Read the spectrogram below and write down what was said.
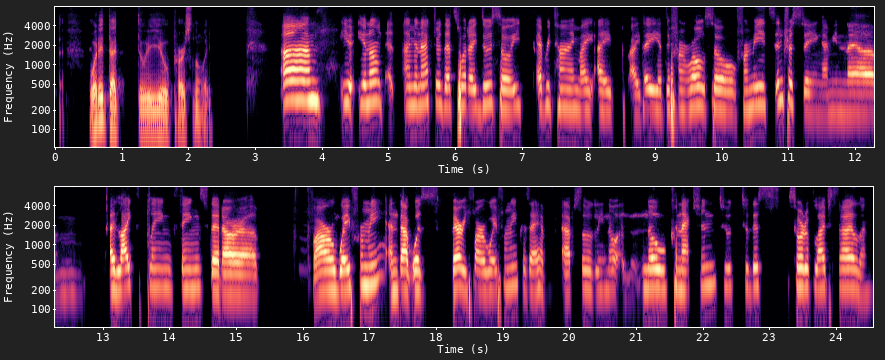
what did that do to you personally? Um. You you know uh, I'm an actor. That's what I do. So every time I I I play a different role. So for me it's interesting. I mean, um, I like playing things that are uh, far away from me, and that was very far away from me because I have absolutely no no connection to to this sort of lifestyle, and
